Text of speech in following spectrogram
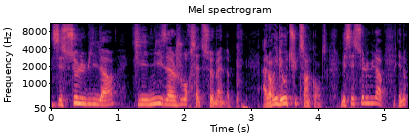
c'est celui-là qui est mis à jour cette semaine. Alors, il est au-dessus de 50, mais c'est celui-là. Et donc,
